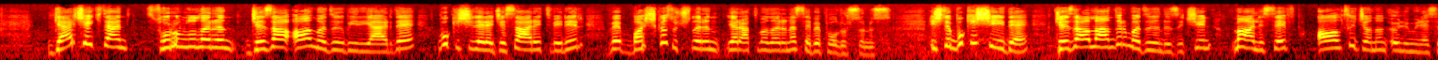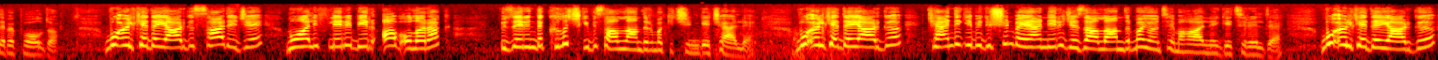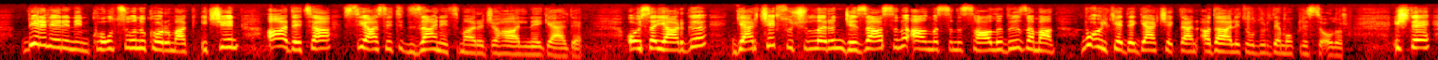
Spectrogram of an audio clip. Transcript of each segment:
gerçekten sorumluların ceza almadığı bir yerde bu kişilere cesaret verir ve başka suçların yaratmalarına sebep olursunuz. İşte bu kişiyi de cezalandırmadığınız için maalesef 6 canın ölümüne sebep oldu. Bu ülkede yargı sadece muhalifleri bir av olarak üzerinde kılıç gibi sallandırmak için geçerli. Bu ülkede yargı kendi gibi düşünmeyenleri cezalandırma yöntemi haline getirildi. Bu ülkede yargı birilerinin koltuğunu korumak için adeta siyaseti dizayn etme aracı haline geldi. Oysa yargı gerçek suçluların cezasını almasını sağladığı zaman bu ülkede gerçekten adalet olur, demokrasi olur. İşte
